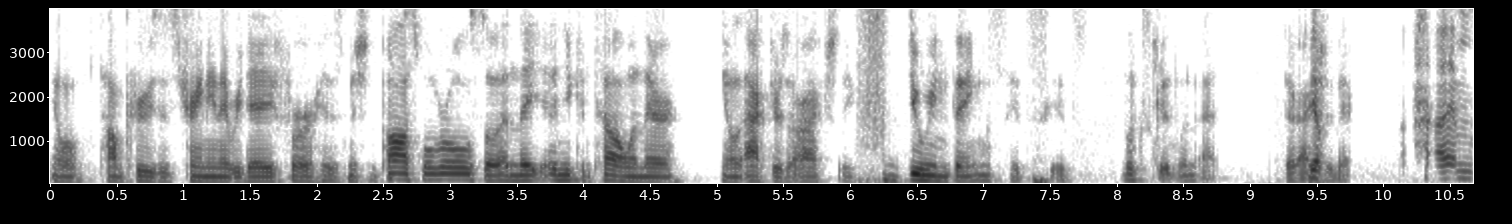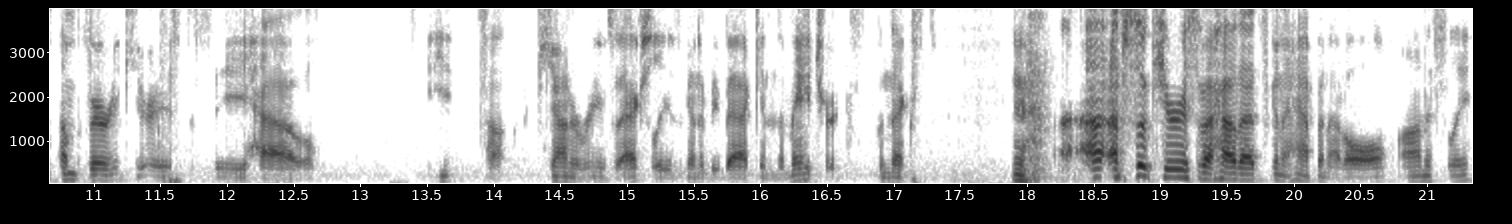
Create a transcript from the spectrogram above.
you know, Tom Cruise is training every day for his Mission Impossible role. So, and they and you can tell when they're, you know, actors are actually doing things. It's it's looks good when that they're Yep. actually there. I'm I'm very curious to see how he, Keanu Reeves actually is going to be back in the Matrix. The next, Yeah. I, I'm so curious about how that's going to happen at all. Honestly,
